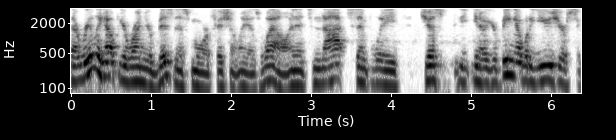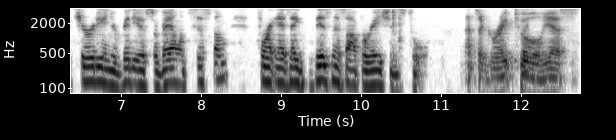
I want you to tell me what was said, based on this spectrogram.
that really help you run your business more efficiently as well. And it's not simply just, you know, you're being able to use your security and your video surveillance system for as a business operations tool. That's a great tool, yes.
